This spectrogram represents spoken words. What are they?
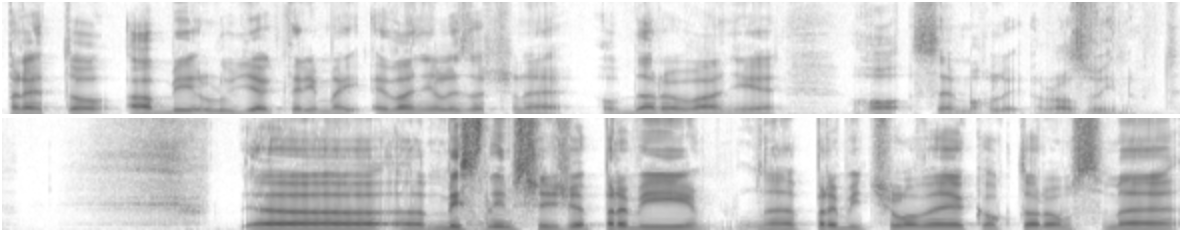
preto, aby ľudia, ktorí mají evangelizačné obdarovanie, ho se mohli rozvinúť. Myslím si, že prvý, prvý člověk, o ktorom jsme,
